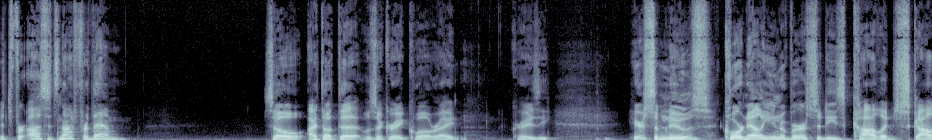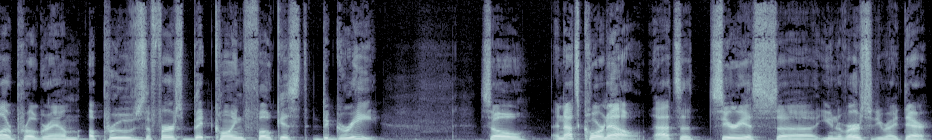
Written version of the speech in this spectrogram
It's for us, it's not for them. So I thought that was a great quote, right? Crazy. Here's some news Cornell University's College Scholar Program approves the first Bitcoin focused degree. So, and that's Cornell. That's a serious uh, university right there.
